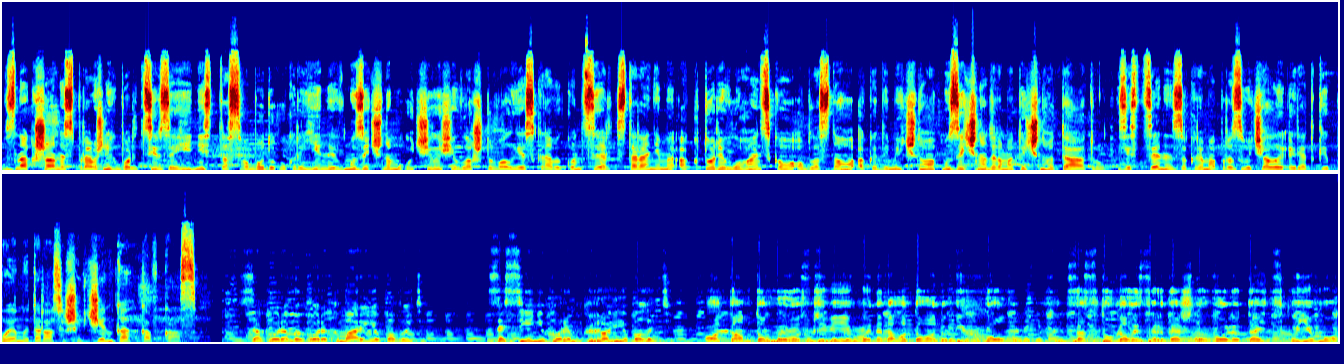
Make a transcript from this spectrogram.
В знак шани справжніх борців за гідність та свободу України в музичному училищі влаштували яскравий концерт стараннями акторів Луганського обласного академічного музично-драматичного театру. Зі сцени, зокрема, прозвучали рядки поеми Тараса Шевченка Кавказ. За горами гори хмарою повиті, засіяні горем кров'ю политі. От там то милостиві ми ненагодовану і голу застукали сердешну волю та й цькуємо.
